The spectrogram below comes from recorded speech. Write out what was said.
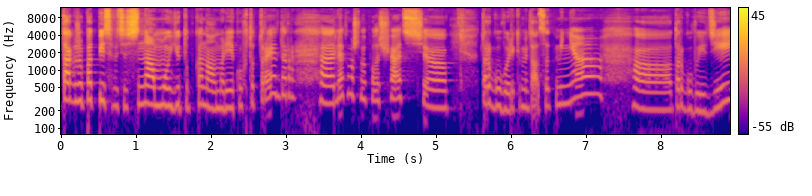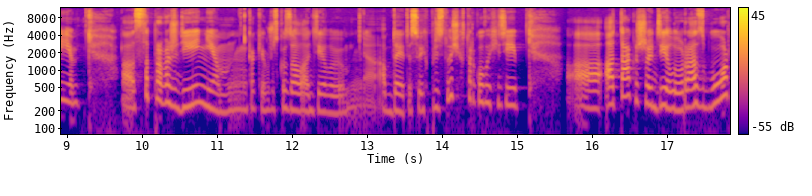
также подписывайтесь на мой YouTube-канал Мария Кухта Трейдер э, для того, чтобы получать э, торговые рекомендации от меня, торговые идеи, с сопровождением, как я уже сказала, делаю апдейты своих предыдущих торговых идей, а, а также делаю разбор,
